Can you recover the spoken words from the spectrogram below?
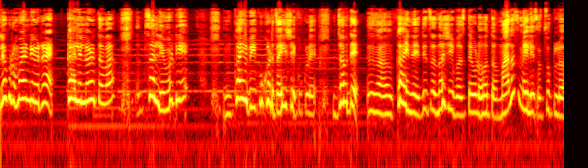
लेकरू मांडीवर नाही काले लढतं वा चालले मोठी. काही बी कुकडता इशे कुकडे. जाऊ दे काही नाही तिचं नशीबच तेवढं होतं. मालच मेलीचं चुकलं.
